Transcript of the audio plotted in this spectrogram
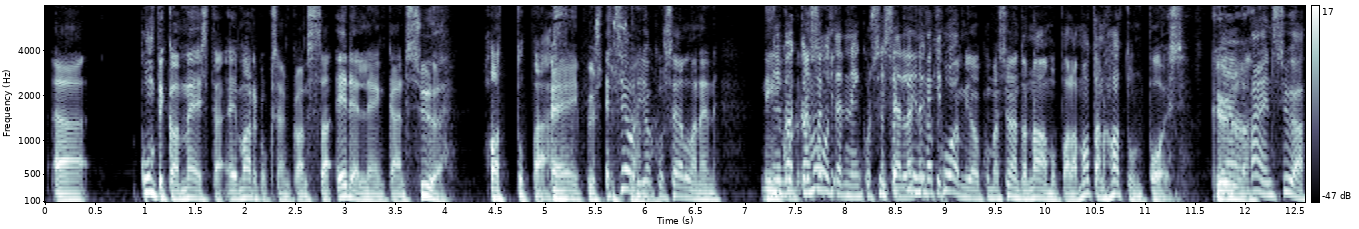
Ö, kumpikaan meistä ei Markuksen kanssa edelleenkään syö hattu päässä. Ei pysty Et se on joku sellainen... Niin, kun- vaikka jos muuten ki- niin kuin jos sä sisällä kiinnität nytkin- huomioon, kun mä syön ton aamupala, mä otan hatun pois. Kyllä. Mä en syö,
